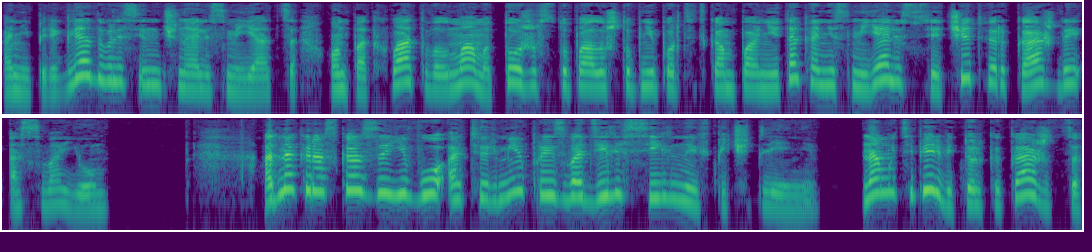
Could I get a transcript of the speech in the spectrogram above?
Они переглядывались и начинали смеяться. Он подхватывал, мама тоже вступала, чтобы не портить компанию, и так они смеялись все четверо, каждый о своем. Однако рассказы его о тюрьме производили сильные впечатления. Нам и теперь ведь только кажется,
